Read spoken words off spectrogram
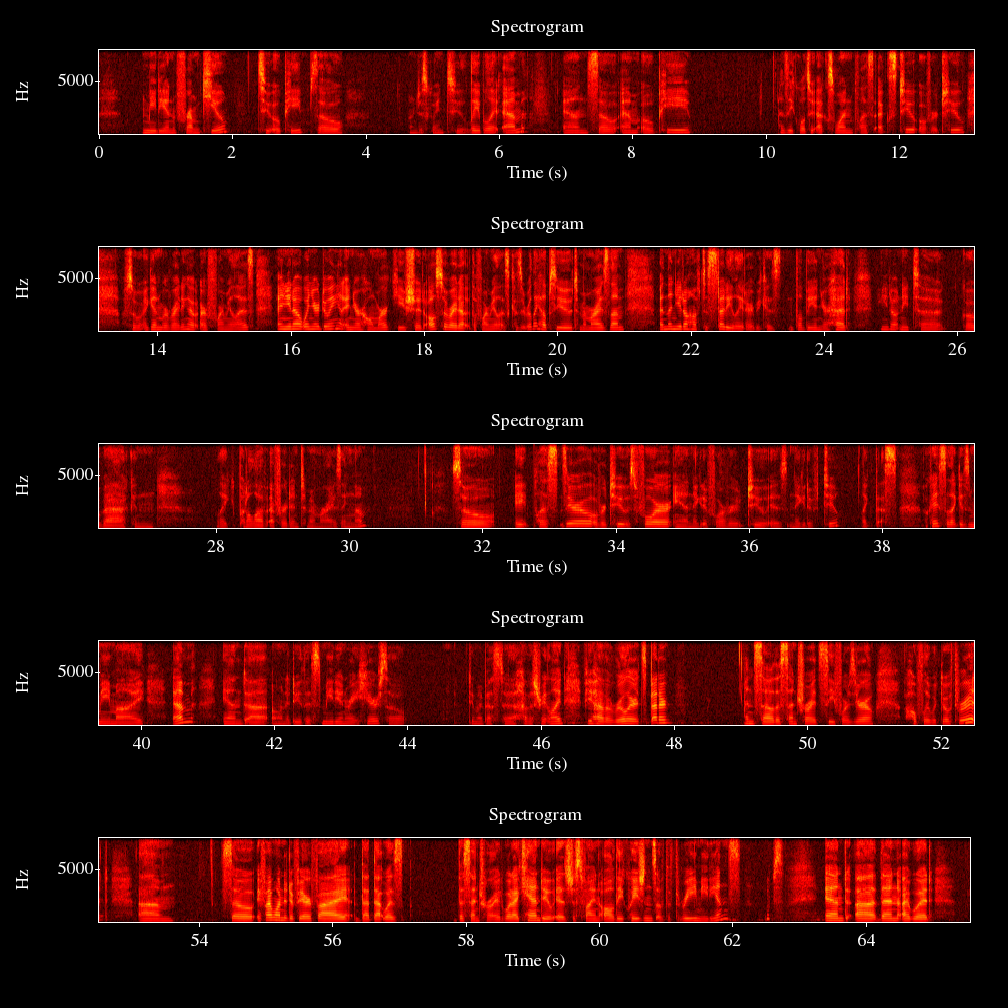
median from Q to OP. So I'm just going to label it M. And so MOP is equal to x1 plus x2 over 2. So again, we're writing out our formulas. And you know, when you're doing it in your homework, you should also write out the formulas because it really helps you to memorize them. And then you don't have to study later because they'll be in your head. You don't need to go back and like put a lot of effort into memorizing them. So 8 plus 0 over 2 is 4, and negative 4 over 2 is negative 2, like this. Okay, so that gives me my m, and uh, I want to do this median right here, so do my best to have a straight line. If you have a ruler, it's better. And so the centroid C40 hopefully would go through it. Um, so if I wanted to verify that that was the centroid, what I can do is just find all the equations of the three medians Oops. And uh, then I would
